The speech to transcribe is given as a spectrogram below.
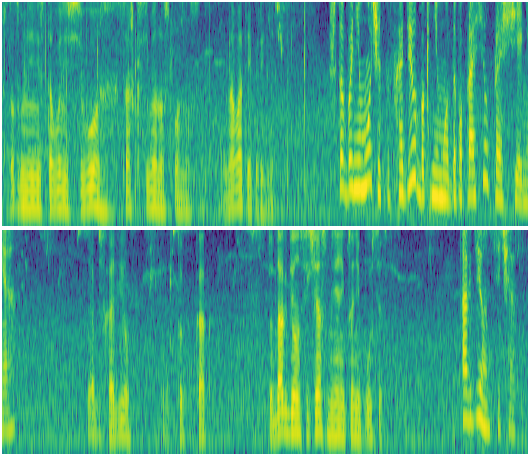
Что-то мне ни с того ни с сего Сашка Семенов вспомнился. Виноват я перед ним. Чтобы не мучиться, сходил бы к нему, да попросил прощения. Я бы сходил. Только как? Туда, где он сейчас, меня никто не пустит. А где он сейчас?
